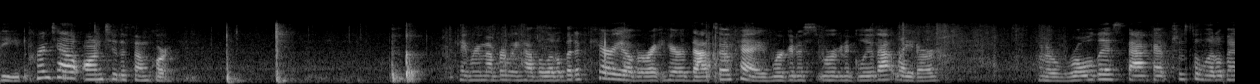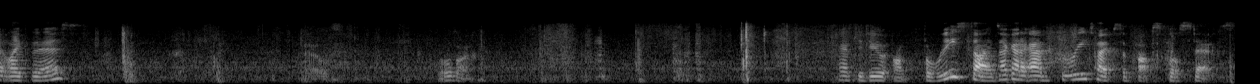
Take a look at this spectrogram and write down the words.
the printout onto the foam core. Okay, remember we have a little bit of carryover right here. That's okay. We're gonna we're gonna glue that later. I'm gonna roll this back up just a little bit like this. Oh, hold on. I have to do it on three sides. I got to add three types of popsicle sticks.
